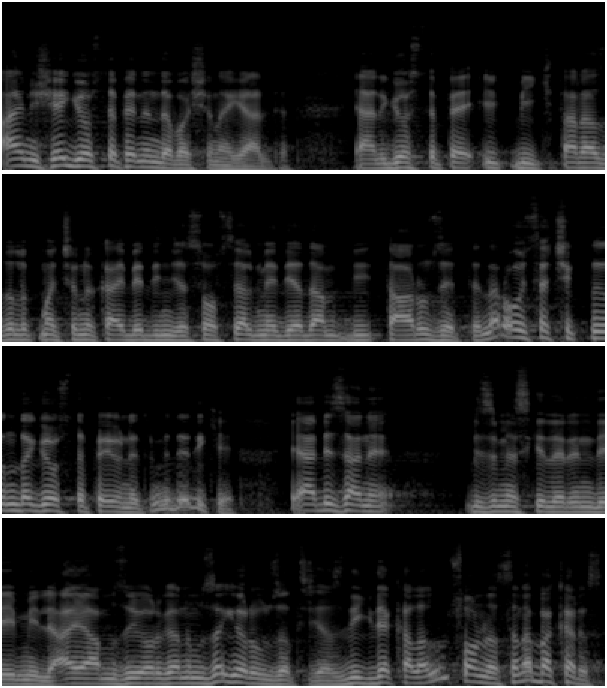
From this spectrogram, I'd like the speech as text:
Aynı şey Göztepe'nin de başına geldi. Yani Göztepe ilk bir iki tane hazırlık maçını kaybedince sosyal medyadan bir taarruz ettiler. Oysa çıktığında Göztepe yönetimi dedi ki ya biz hani bizim eskilerin deyimiyle ayağımızı yorganımıza göre uzatacağız. Ligde kalalım sonrasına bakarız.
